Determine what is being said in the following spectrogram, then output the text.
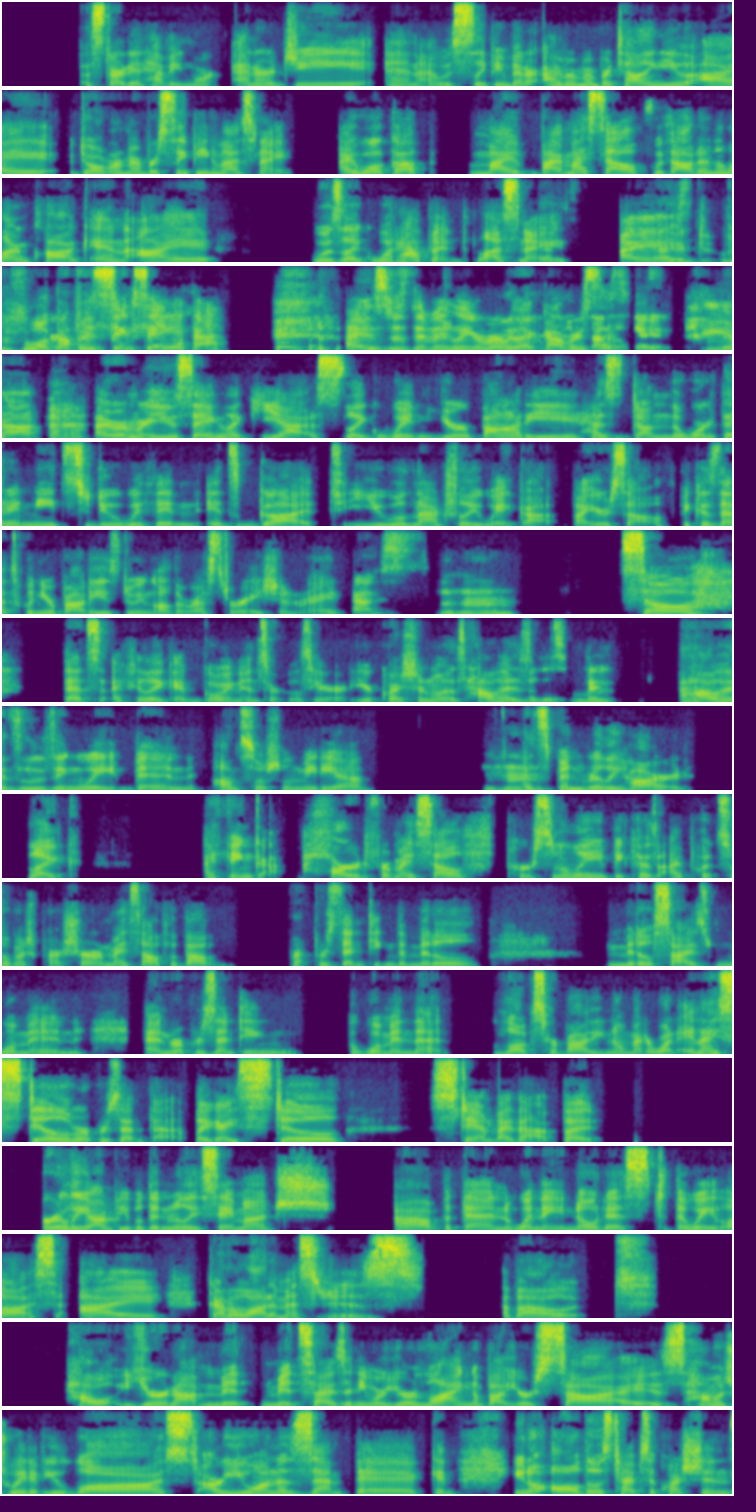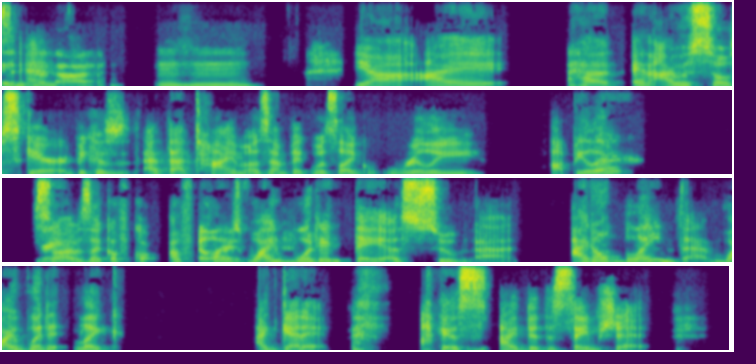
I started having more energy and I was sleeping better. I remember telling you, I don't remember sleeping last night. I woke up my by myself without an alarm clock and I was like, what happened last night? I woke up at 6 a.m. I specifically remember that conversation yeah. I remember you saying, like, yes, like when your body has done the work that it needs to do within its gut, you will naturally wake up by yourself because that's when your body is doing all the restoration, right? Yes. Mm-hmm. So that's, I feel like I'm going in circles here. Your question was, how has, lo- how has losing weight been on social media? Mm-hmm. It's been really hard. Like, I think hard for myself personally because I put so much pressure on myself about representing the middle middle-sized woman and representing a woman that loves her body no matter what. And I still represent that. Like I still stand by that, but early on people didn't really say much. Uh, but then when they noticed the weight loss, I got a lot of messages about how you're not mid mid size anymore. You're lying about your size. How much weight have you lost? Are you on Ozempic? And you know all those types of questions. And that. hmm yeah, I had, and I was so scared because at that time Ozempic was like really popular. So I was like, of course, of course. it. Why wouldn't they assume that? I don't blame them. Why would it? Like, I get it. I I did the same shit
